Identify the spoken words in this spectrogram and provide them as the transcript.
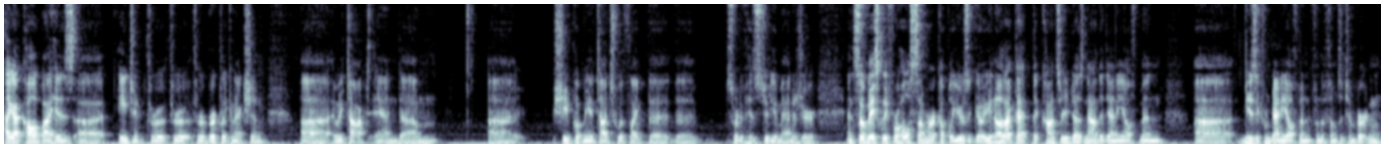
i got called by his uh, agent through through through a berklee connection uh, and we talked and um, uh, she put me in touch with like the the sort of his studio manager and so basically for a whole summer a couple years ago you know like that that concert he does now the danny elfman uh, music from danny elfman from the films of tim burton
